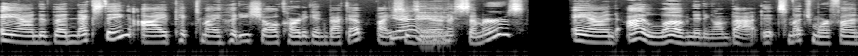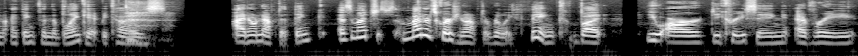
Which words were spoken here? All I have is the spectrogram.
And the next thing, I picked my hoodie shawl cardigan back up by Yay. Susanna Summers. And I love knitting on that. It's much more fun, I think, than the blanket because I don't have to think as much. Mitered squares, you don't have to really think, but you are decreasing every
